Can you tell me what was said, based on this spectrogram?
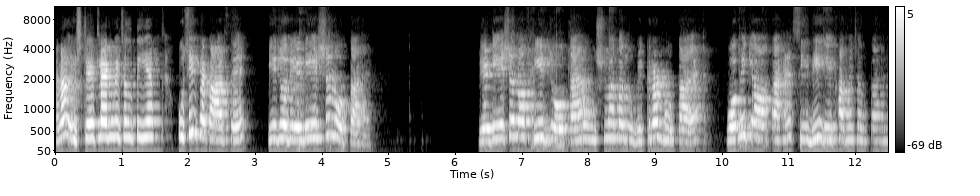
है ना? स्ट्रेट लाइन में चलती है। उसी प्रकार से ये जो रेडिएशन होता है रेडिएशन ऑफ़ हीट जो होता है, ऊष्मा का जो विकरण होता है, वो भी क्या होता है? सीधी रेखा में चलता है।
